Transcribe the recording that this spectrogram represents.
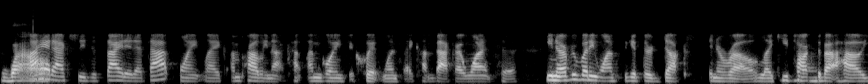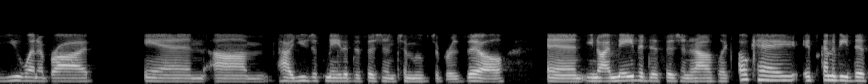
wow. I had actually decided at that point, like, I'm probably not, I'm going to quit once I come back. I wanted to, you know, everybody wants to get their ducks in a row. Like you talked about how you went abroad and um, how you just made a decision to move to Brazil. And, you know, I made the decision and I was like, okay, it's going to be this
